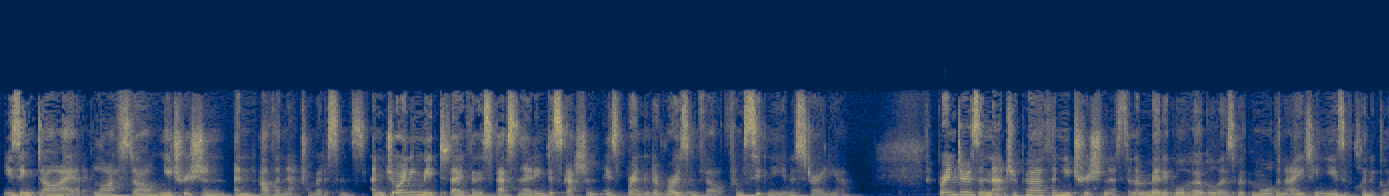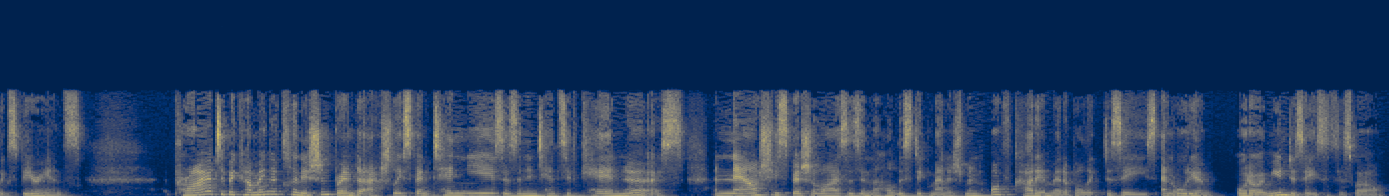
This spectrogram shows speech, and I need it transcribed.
using diet, lifestyle, nutrition, and other natural medicines. And joining me today for this fascinating discussion is Brenda Rosenfeld from Sydney in Australia. Brenda is a naturopath, a nutritionist, and a medical herbalist with more than 18 years of clinical experience. Prior to becoming a clinician, Brenda actually spent 10 years as an intensive care nurse, and now she specializes in the holistic management of cardiometabolic disease and auto, autoimmune diseases as well.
